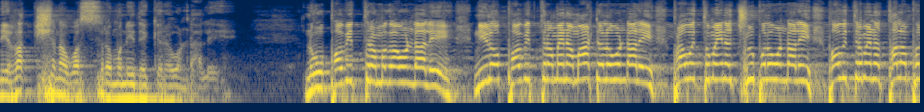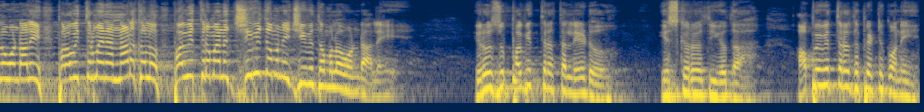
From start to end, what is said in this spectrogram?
నీ రక్షణ వస్త్రము నీ దగ్గర ఉండాలి. నువ్వు పవిత్రముగా ఉండాలి. నీలో పవిత్రమైన మాటలు ఉండాలి. పవిత్రమైన చూపులు ఉండాలి. పవిత్రమైన తలంపులు ఉండాలి. పవిత్రమైన నడకలు పవిత్రమైన జీవితం నీ జీవితంలో ఉండాలి. ఈరోజు పవిత్రత లేడు. ఇస్కరోతి యుధ అపవిత్రత పెట్టుకొని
